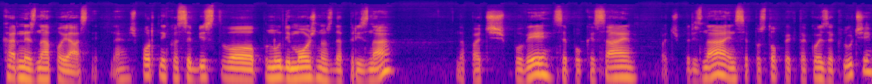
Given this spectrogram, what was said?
kar ne zna pojasniti. Ne. Športniku se v bistvu ponudi možnost, da prizna, da pač pove, se pokesaj, pač prizna in se postopek takoj zaključi.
